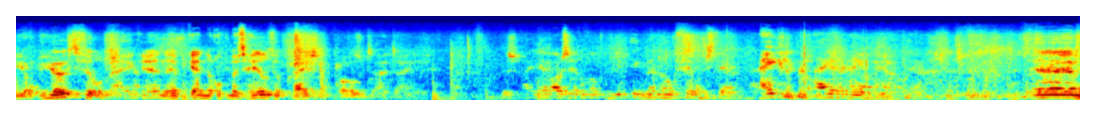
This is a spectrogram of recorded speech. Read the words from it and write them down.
je- jeugdfilm eigenlijk. Hè? En hij bekende ook met heel veel prijzen gekroond uiteindelijk. Dus jij wou zeggen, want ik ben ook filmster. Eigenlijk wel. Eigenlijk wel. Ehm,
